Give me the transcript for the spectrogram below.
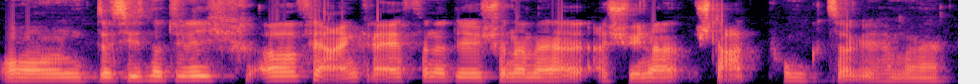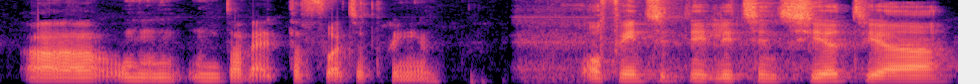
Und das ist natürlich äh, für Angreifer natürlich schon einmal ein schöner Startpunkt, sage ich einmal, äh, um, um da weiter vorzudringen. Offensity lizenziert ja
